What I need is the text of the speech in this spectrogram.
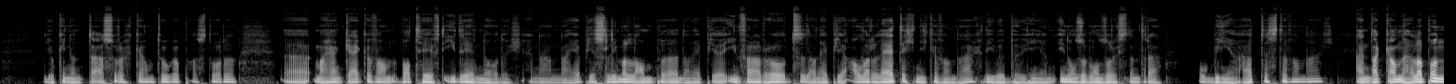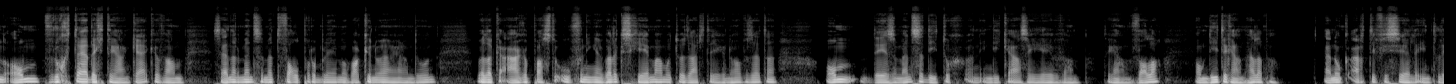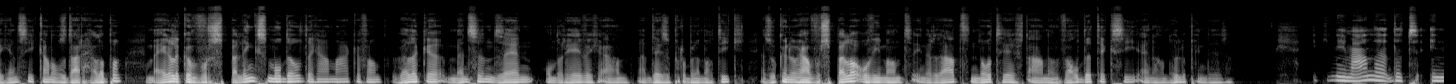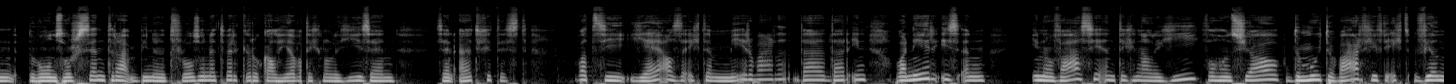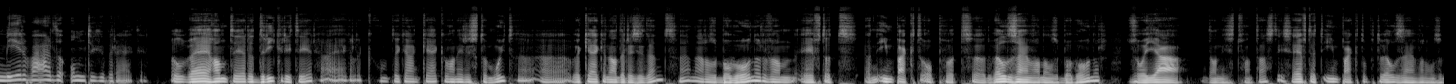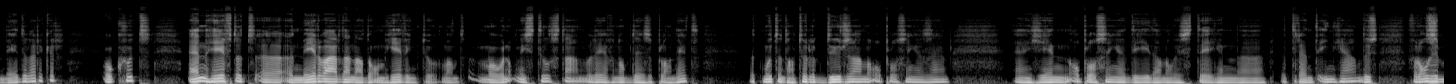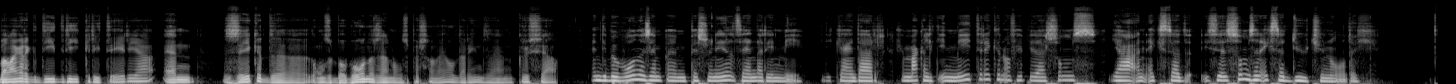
die ook in een thuiszorg kan toegepast worden. Uh, maar gaan kijken van wat heeft iedereen nodig. En dan, dan, heb je slimme lampen, dan heb je infrarood, dan heb je allerlei technieken vandaag die we beginnen in onze woonzorgcentra ook beginnen uittesten vandaag. En dat kan helpen om vroegtijdig te gaan kijken van zijn er mensen met valproblemen, wat kunnen we gaan doen, welke aangepaste oefeningen, welk schema moeten we daar tegenover zetten om deze mensen die toch een indicatie geven van te gaan vallen, om die te gaan helpen. En ook artificiële intelligentie kan ons daar helpen om eigenlijk een voorspellingsmodel te gaan maken van welke mensen zijn onderhevig aan deze problematiek. En zo kunnen we gaan voorspellen of iemand inderdaad nood heeft aan een valdetectie en aan hulp in deze. Ik neem aan dat in de woonzorgcentra binnen het Flozo-netwerk er ook al heel wat technologieën zijn, zijn uitgetest. Wat zie jij als de echte meerwaarde daarin? Wanneer is een innovatie en technologie volgens jou de moeite waard? Geeft die echt veel meerwaarde om te gebruiken? Wij hanteren drie criteria eigenlijk om te gaan kijken wanneer is het de moeite. Uh, we kijken naar de resident, hè, naar onze bewoner. Van, heeft het een impact op het uh, welzijn van onze bewoner? Zo ja, dan is het fantastisch. Heeft het impact op het welzijn van onze medewerker? Ook goed. En heeft het uh, een meerwaarde naar de omgeving toe? Want we mogen ook niet stilstaan. We leven op deze planeet. Het moeten natuurlijk duurzame oplossingen zijn. En geen oplossingen die dan nog eens tegen de trend ingaan. Dus voor ons is het belangrijk die drie criteria. En zeker de, onze bewoners en ons personeel daarin zijn cruciaal. En die bewoners en personeel zijn daarin mee? Die kan je daar gemakkelijk in meetrekken of heb je daar soms, ja, een extra, is soms een extra duwtje nodig?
